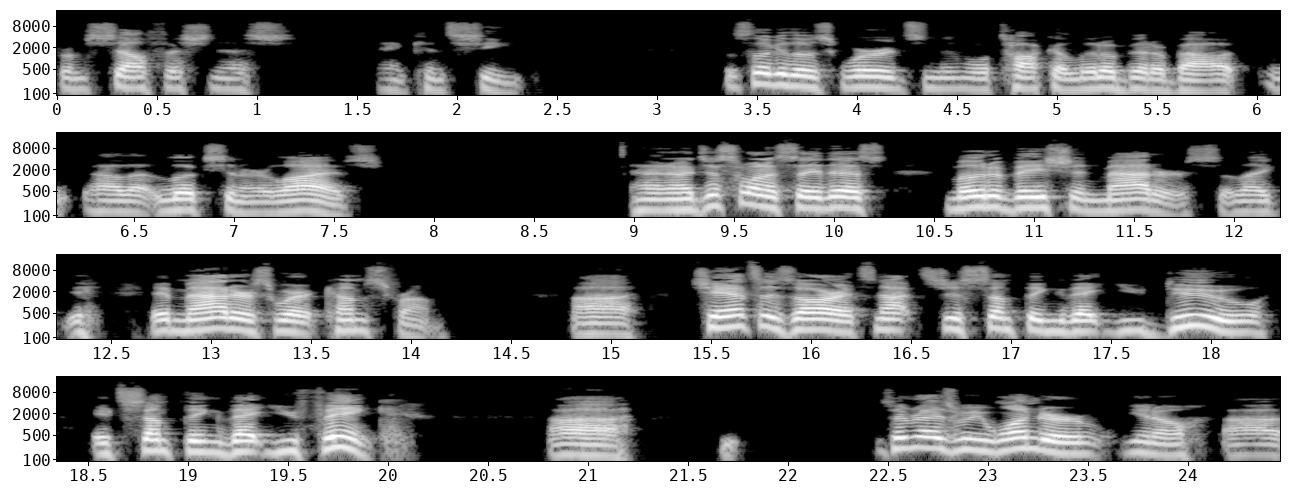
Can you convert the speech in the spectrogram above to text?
from selfishness and conceit. Let's look at those words and then we'll talk a little bit about how that looks in our lives. And I just want to say this motivation matters. Like, it matters where it comes from. Uh, chances are it's not just something that you do, it's something that you think. Uh, sometimes we wonder, you know, uh,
